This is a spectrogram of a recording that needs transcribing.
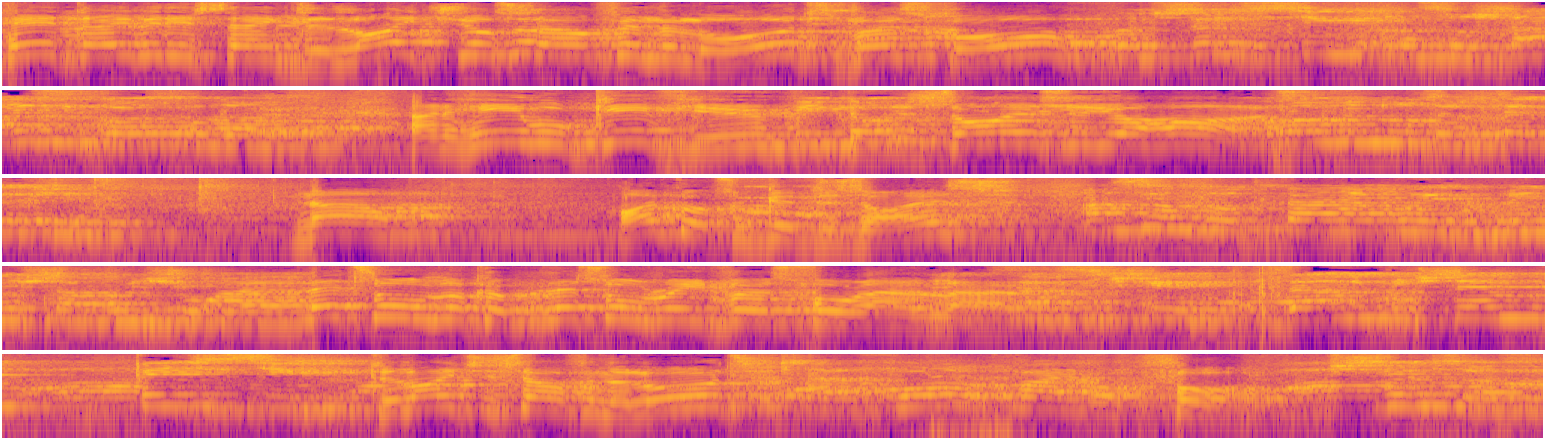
Here, David is saying, delight yourself in the Lord, verse 4, and he will give you the desires of your heart. I've got some good desires. Аз имам да така някои добри неща, които желая. Let's all look at, let's all read verse 4 out Нека loud. сега всички заедно прочетем пети стих. Delight yourself in the Lord, А, Four or five? 4. Четвърти този.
